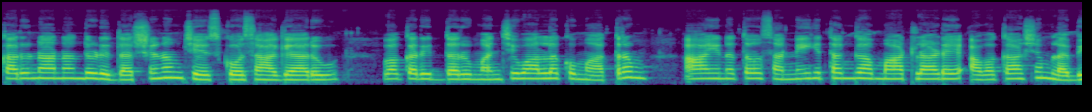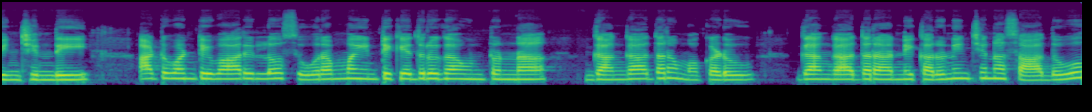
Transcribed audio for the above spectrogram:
కరుణానందుడి దర్శనం చేసుకోసాగారు. ఒకరిద్దరు మంచి వాళ్ళకు మాత్రం ఆయనతో సన్నిహితంగా మాట్లాడే అవకాశం లభించింది. అటువంటి వారిల్లో సూరమ్మ ఇంటికెదురుగా ఉంటున్న గంగాధరం ఒకడు. గంగాధరాన్ని కరుణించిన సాధువు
